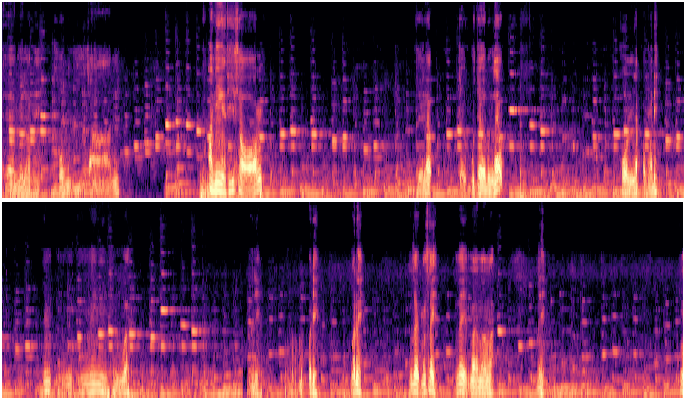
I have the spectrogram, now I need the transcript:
แกไม่รอดแน่คนอีจานอันนี้ไงที่สองเจอแล้ว อกูเจอมึงแล้วผลแลบออกมาดิไม่ไม่ไม่รู้อะมาดิ มาดิ มาดิ มาเลยมาเลยมาเลยมามามามาดิ โอ้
